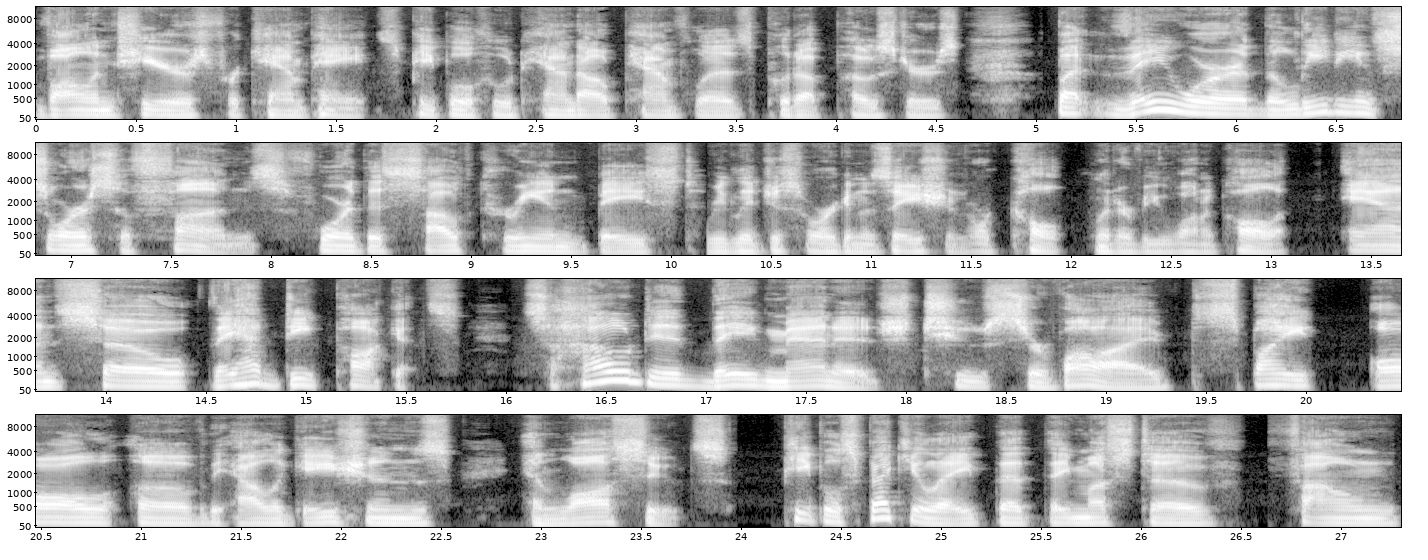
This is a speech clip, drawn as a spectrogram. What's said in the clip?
volunteers for campaigns, people who'd hand out pamphlets, put up posters. But they were the leading source of funds for this South Korean based religious organization or cult, whatever you want to call it. And so they had deep pockets. So, how did they manage to survive despite all of the allegations and lawsuits? People speculate that they must have found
